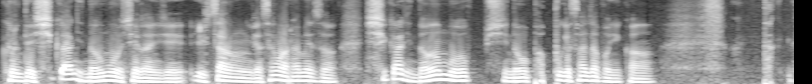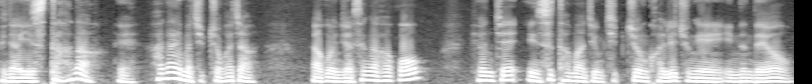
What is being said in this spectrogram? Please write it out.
그런데 시간이 너무 제가 이제 일상 이제 생활하면서 시간이 너무 없이 너무 바쁘게 살다 보니까 딱 그냥 인스타 하나, 예, 하나에만 집중하자라고 이제 생각하고 현재 인스타만 지금 집중 관리 중에 있는데요.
